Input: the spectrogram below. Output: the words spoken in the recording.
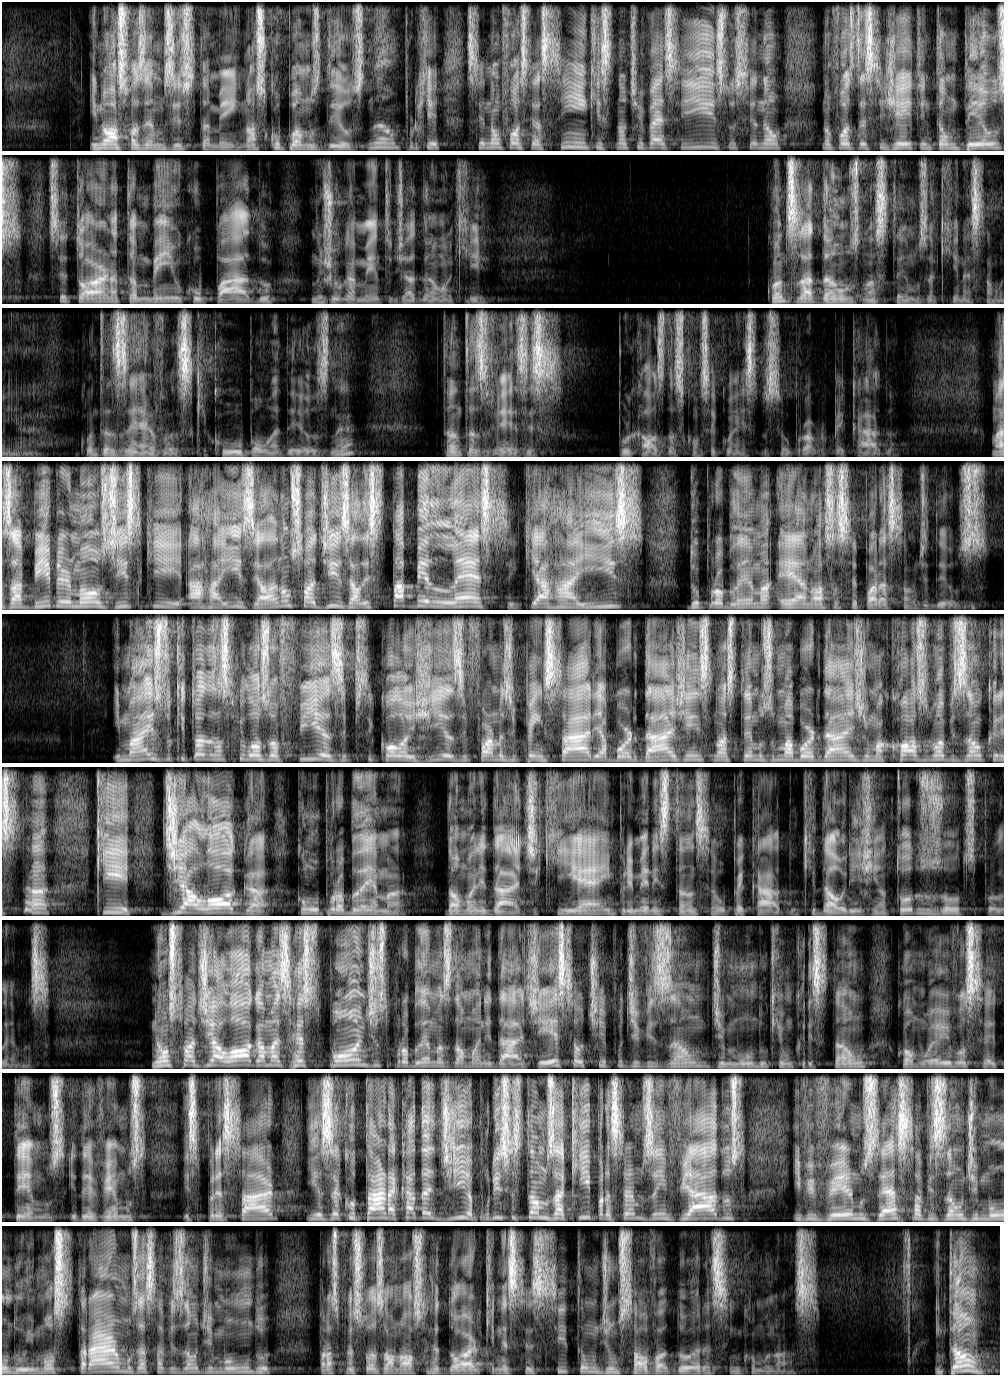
E nós fazemos isso também, nós culpamos Deus. Não, porque se não fosse assim, que se não tivesse isso, se não, não fosse desse jeito, então Deus se torna também o culpado no julgamento de Adão aqui. Quantos Adãos nós temos aqui nesta manhã? Quantas Evas que culpam a Deus, né? Tantas vezes por causa das consequências do seu próprio pecado. Mas a Bíblia, irmãos, diz que a raiz, ela não só diz, ela estabelece que a raiz do problema é a nossa separação de Deus. E mais do que todas as filosofias e psicologias e formas de pensar e abordagens, nós temos uma abordagem, uma cosmovisão cristã que dialoga com o problema da humanidade, que é, em primeira instância, o pecado, que dá origem a todos os outros problemas não só dialoga, mas responde os problemas da humanidade. Esse é o tipo de visão de mundo que um cristão como eu e você temos e devemos expressar e executar a cada dia. Por isso estamos aqui para sermos enviados e vivermos essa visão de mundo e mostrarmos essa visão de mundo para as pessoas ao nosso redor que necessitam de um Salvador assim como nós. Então,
